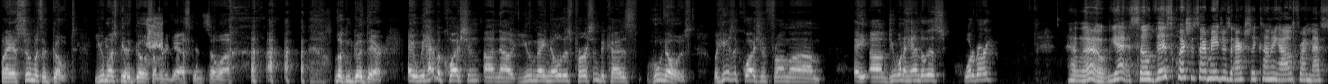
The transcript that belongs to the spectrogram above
but I assume it's a goat. You must be the goat, Senator Gaskin. So, uh, looking good there. Hey, we have a question. Uh, now, you may know this person because who knows? But here's a question from. Um, hey, um, do you want to handle this, Waterbury? Hello. Yeah. So this question star major is actually coming out from Master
